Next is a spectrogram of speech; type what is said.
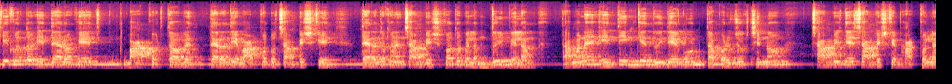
কি করতো? এই তেরোকে ভাগ করতে হবে। তেরো দিয়ে ভাগ করব ছাব্বিশকে। তেরো দোকানে ছাব্বিশ, কত পেলাম? দুই পেলাম। তার মানে এই তিনকে দুই দিয়ে গুণ, তারপরে যোগ চিহ্ন। ছাব্বিশ দিয়ে ছাব্বিশকে ভাগ করলে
